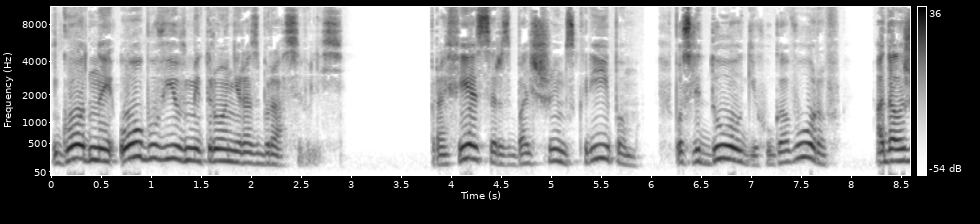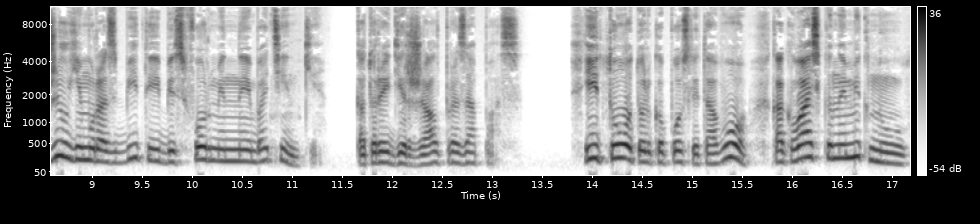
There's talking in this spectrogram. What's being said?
Годной обувью в метро не разбрасывались. Профессор с большим скрипом после долгих уговоров одолжил ему разбитые бесформенные ботинки, которые держал про запас. И то только после того, как Васька намекнул,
